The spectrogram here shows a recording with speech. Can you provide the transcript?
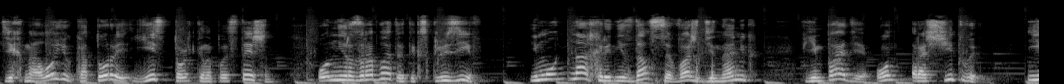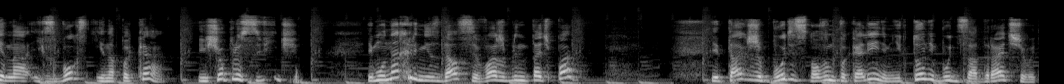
технологию, которая есть только на PlayStation. Он не разрабатывает эксклюзив. Ему нахрен не сдался ваш динамик в геймпаде. Он рассчитывает и на Xbox, и на ПК. Еще плюс Switch. Ему нахрен не сдался ваш, блин, тачпад. И также будет с новым поколением. Никто не будет задрачивать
